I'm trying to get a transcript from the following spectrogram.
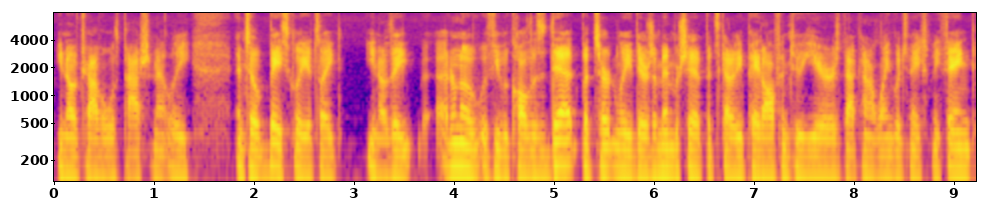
you know, of travel was passionately, and so basically it's like you know they I don't know if you would call this debt, but certainly there's a membership. It's got to be paid off in two years. That kind of language makes me think,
